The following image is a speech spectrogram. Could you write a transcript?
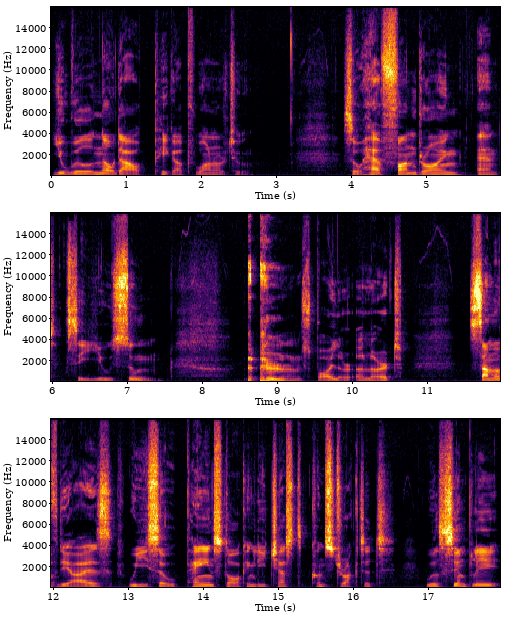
You will no doubt pick up one or two. So have fun drawing and see you soon. Spoiler alert. Some of the eyes we so painstakingly just constructed will simply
